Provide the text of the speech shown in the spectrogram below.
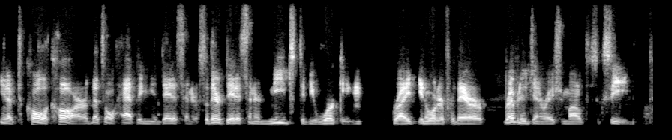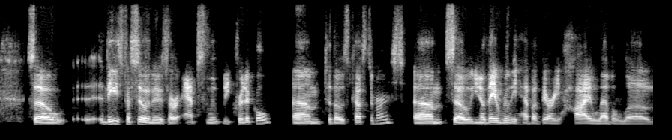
you know, to call a car, that's all happening in data centers. So their data center needs to be working, right, in order for their revenue generation model to succeed. So uh, these facilities are absolutely critical um, to those customers. Um, so you know they really have a very high level of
